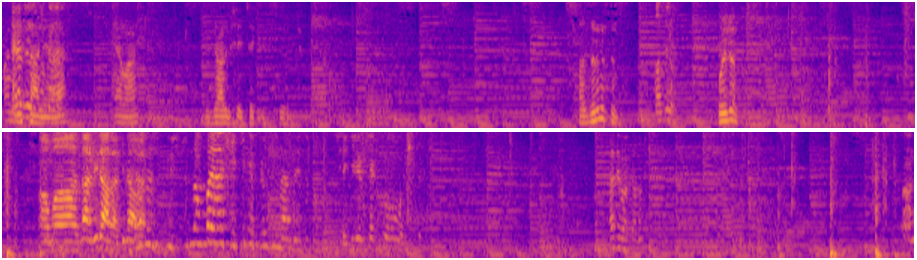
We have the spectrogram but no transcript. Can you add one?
Hadi Sen bir saniye ya. Hemen güzel bir şey çekmek istiyorum. Hazır mısın? Hazırım. Buyurun. Aman ver bir daha ver bir daha ver. Yalnız üstünden bayağı şekil yapıyordun neredeyse. Şekil yapacaksın olmadı işte. Hadi bakalım. Lan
